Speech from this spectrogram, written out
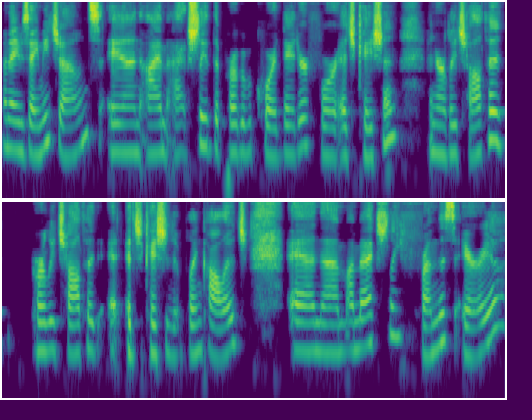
My name is Amy Jones, and I'm actually the program coordinator for education and early childhood early childhood education at Blinn College. And um, I'm actually from this area.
